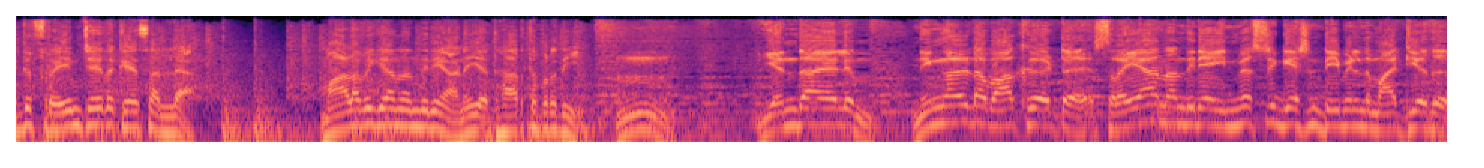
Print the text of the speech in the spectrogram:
ഇത് ഫ്രെയിം ചെയ്ത കേസല്ല. മാളവിക നന്ദിനിയാണ് യഥാർത്ഥ പ്രതി. എന്തായാലും നിങ്ങളുടെ വാക്ക് കേട്ട് ശ്രേയാ നന്ദിനെ ഇൻവെസ്റ്റിഗേഷൻ ടീമിൽ നിന്ന് മാറ്റിയത്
